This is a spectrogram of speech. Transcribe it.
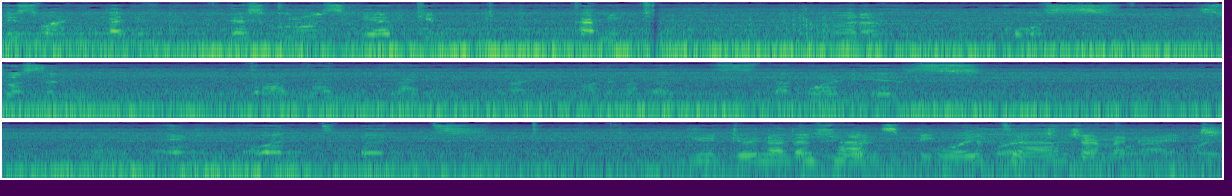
This one, but the screws here keep coming out of course. This wasn't Dragon, Dragon, whatever that, that word is. You do know that Ich you hab don't speak heute, German, right?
